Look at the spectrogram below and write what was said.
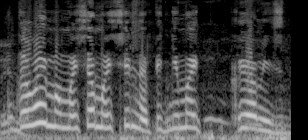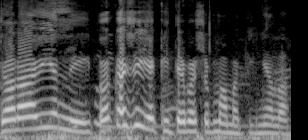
сильна. Давай, мама, сама сильно піднімай камінь здоровенний. Покажи, який треба, щоб мама підняла.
